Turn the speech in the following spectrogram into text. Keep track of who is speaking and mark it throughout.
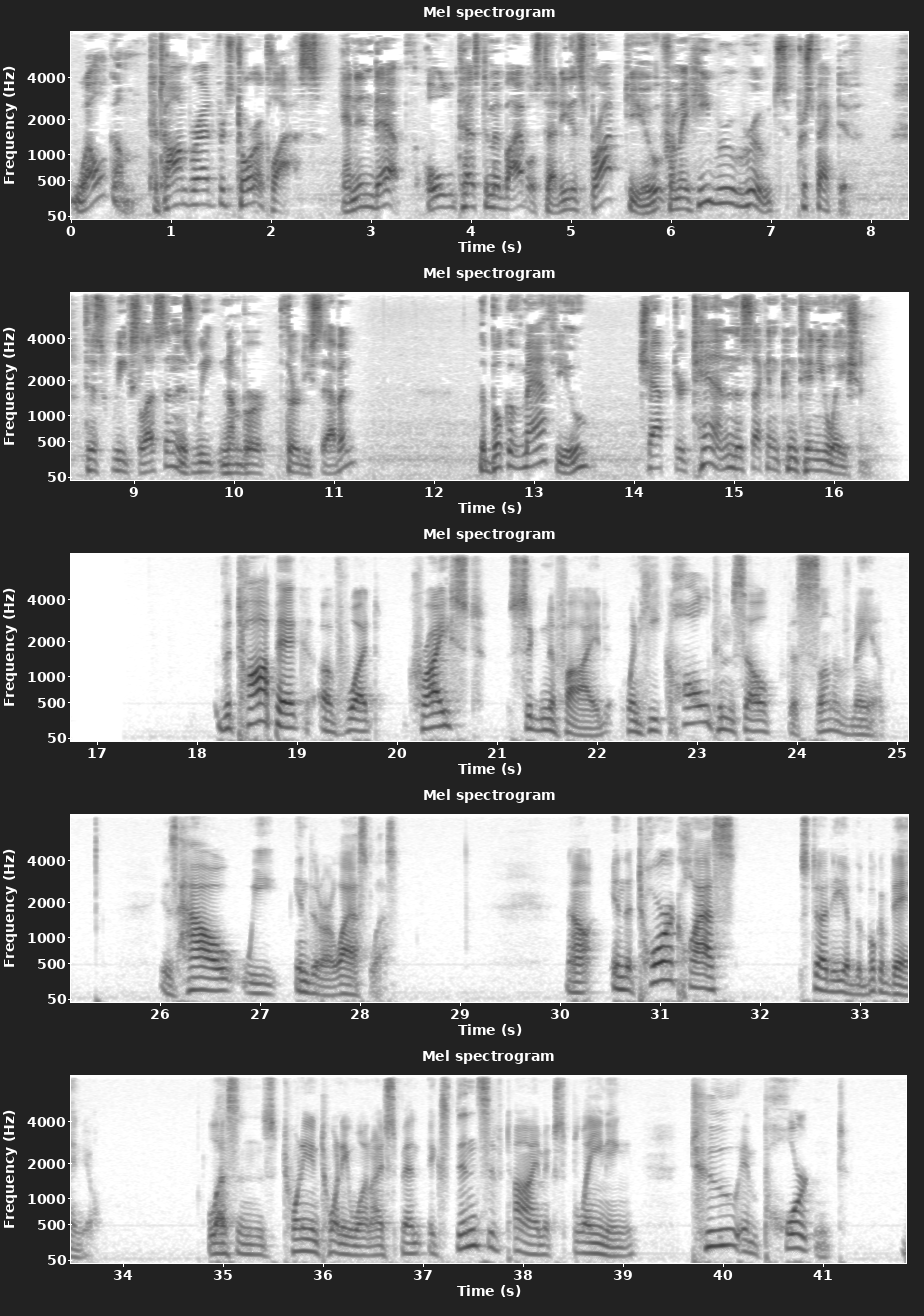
Speaker 1: Welcome to Tom Bradford's Torah class, an in depth Old Testament Bible study that's brought to you from a Hebrew roots perspective. This week's lesson is week number 37. The book of Matthew, chapter 10, the second continuation.
Speaker 2: The topic of what Christ signified when he called himself the Son of Man is how we ended our last lesson. Now, in the Torah class study of the book of Daniel, lessons 20 and 21, I spent extensive time explaining two important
